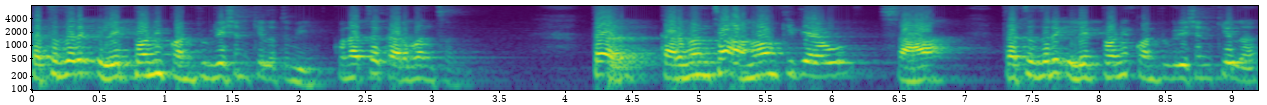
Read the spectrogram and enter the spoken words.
त्याचं जर इलेक्ट्रॉनिक कॉन्फिग्रेशन केलं तुम्ही कोणाचं? कार्बनचं तर कार्बनचा अनुवांक किती आहे हो? सहा. त्याचं जर इलेक्ट्रॉनिक कॉन्फिग्रेशन केलं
